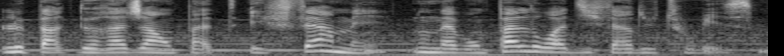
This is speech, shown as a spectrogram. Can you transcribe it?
Le parc de Raja Ampat est fermé, nous n'avons pas le droit d'y faire du tourisme.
